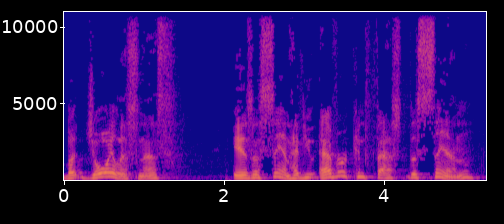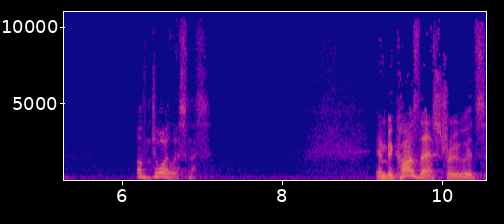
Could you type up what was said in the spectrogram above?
But joylessness is a sin. Have you ever confessed the sin of joylessness? And because that's true, it's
